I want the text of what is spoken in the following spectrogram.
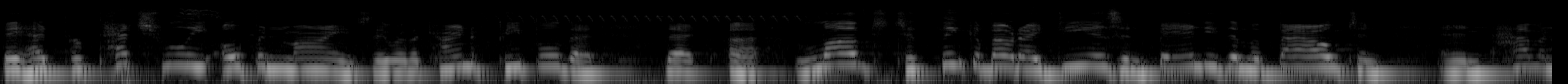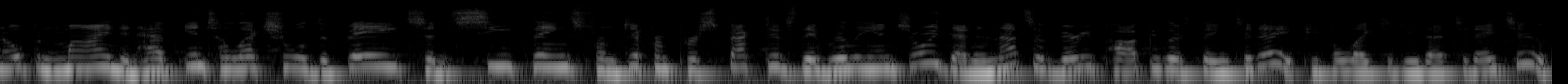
they had perpetually open minds. They were the kind of people that, that uh, loved to think about ideas and bandy them about and, and have an open mind and have intellectual debates and see things from different perspectives. They really enjoyed that. And that's a very popular thing today. People like to do that today too.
